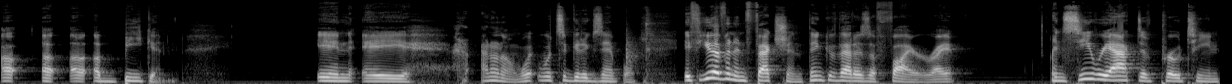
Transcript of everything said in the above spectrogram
a, a, a beacon in a I don't know what, what's a good example. If you have an infection, think of that as a fire, right? And C reactive protein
